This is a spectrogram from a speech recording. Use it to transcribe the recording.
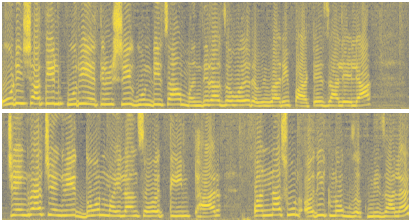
ओडिशातील पुरी येथील श्री गुंडीचा मंदिराजवळ रविवारी पाटे झालेल्या चेंगराचेंगरीत दोन महिलांसह तीन ठार पन्नासहून अधिक लोक जखमी झाल्यात.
